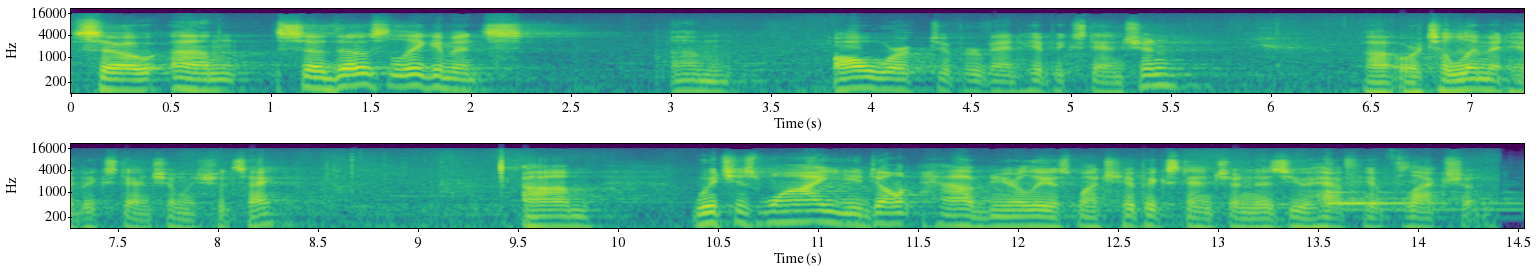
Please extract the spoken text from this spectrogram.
So, um, so those ligaments um, all work to prevent hip extension, uh, or to limit hip extension, we should say. Um, which is why you don't have nearly as much hip extension as you have hip flexion.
